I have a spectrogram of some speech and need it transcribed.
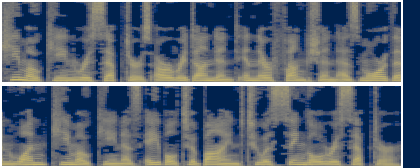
Chemokine receptors are redundant in their function as more than one chemokine is able to bind to a single receptor.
